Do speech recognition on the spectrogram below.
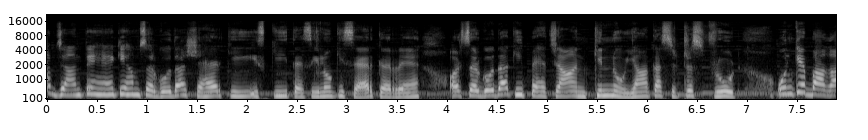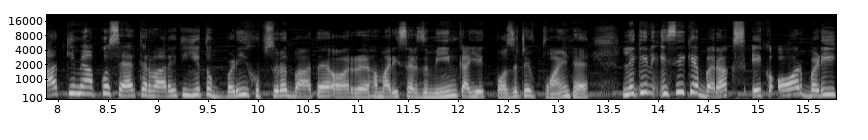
आप जानते हैं कि हम सरगोदा शहर की, इसकी तहसीलों की सैर कर रहे हैं और सरगोदा की पहचान किन्नू, यहाँ का सिट्रस फ्रूट उनके बागात की मैं आपको सैर करवा रही थी, ये तो बड़ी खूबसूरत बात है और हमारी सरजमीन का ये एक पॉजिटिव पॉइंट है। लेकिन इसी के बरक्स एक और बड़ी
